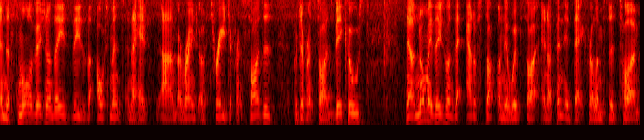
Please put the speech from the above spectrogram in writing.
in the smaller version of these, these are the Ultimates and they have um, a range of three different sizes for different size vehicles. Now normally these ones are out of stock on their website and I think they're back for a limited time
